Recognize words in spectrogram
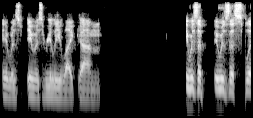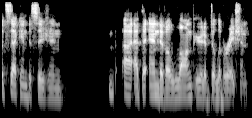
It was it was really like um it was a it was a split second decision uh, at the end of a long period of deliberation,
